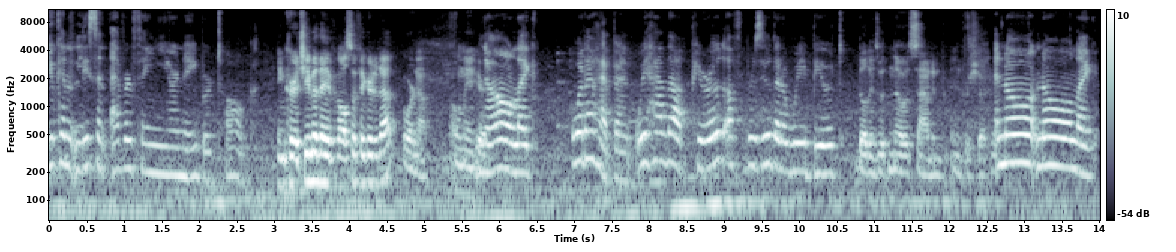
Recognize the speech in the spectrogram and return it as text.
You can listen everything your neighbor talk. In Curitiba, they've also figured it out, or no? Only in here. No, like what happened? We had a period of Brazil that we built Buildings with no sound in, infrastructure. and no no like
